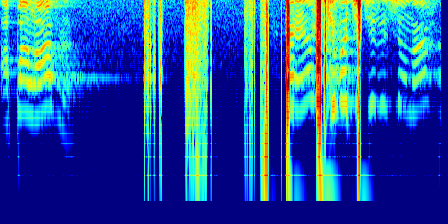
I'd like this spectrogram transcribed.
a palavra. É ela que vai te direcionar.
